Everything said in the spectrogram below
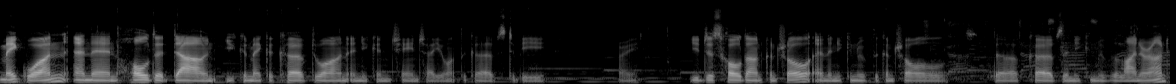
make one and then hold it down, you can make a curved one and you can change how you want the curves to be. Right? You just hold down control and then you can move the control, the curves, and you can move the line around.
